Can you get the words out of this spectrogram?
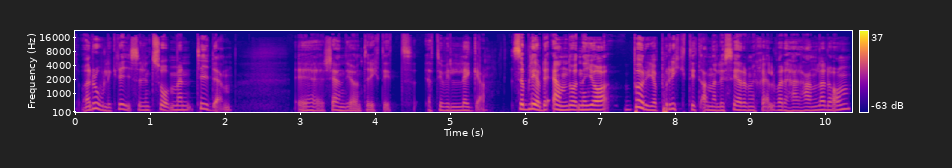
Det var en rolig grej, så det är inte så, men tiden eh, kände jag inte riktigt att jag ville lägga så blev det ändå, när jag började på riktigt analysera mig själv, vad det här handlade om,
